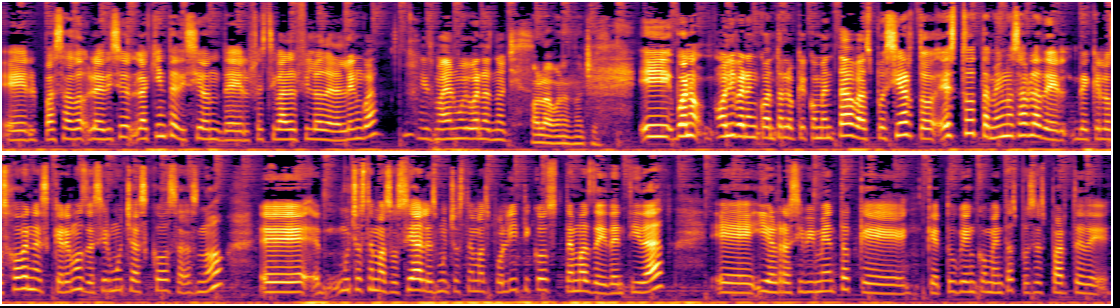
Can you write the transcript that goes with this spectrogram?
el pasado, la edición, la quinta edición del Festival Filo de la Lengua. Ismael, muy buenas noches. Hola, buenas noches. Y bueno, Oliver, en cuanto a lo que comentabas, pues cierto, esto también nos habla de, que los jóvenes queremos decir muchas cosas, ¿no? Eh, muchos temas sociales, muchos temas políticos, temas de identidad eh, y el recibimiento que, que tú bien comentas, pues es parte de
